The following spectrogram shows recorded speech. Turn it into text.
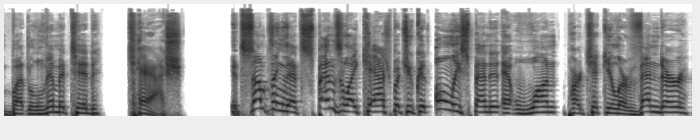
but limited cash. It's something that spends like cash, but you could only spend it at one particular vendor,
